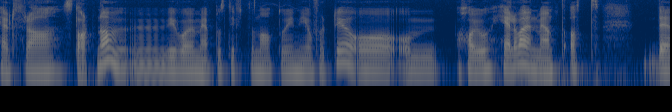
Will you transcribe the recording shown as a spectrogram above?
helt fra starten av. Vi var jo med på å stifte Nato i 49 og, og har jo hele veien ment at det,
